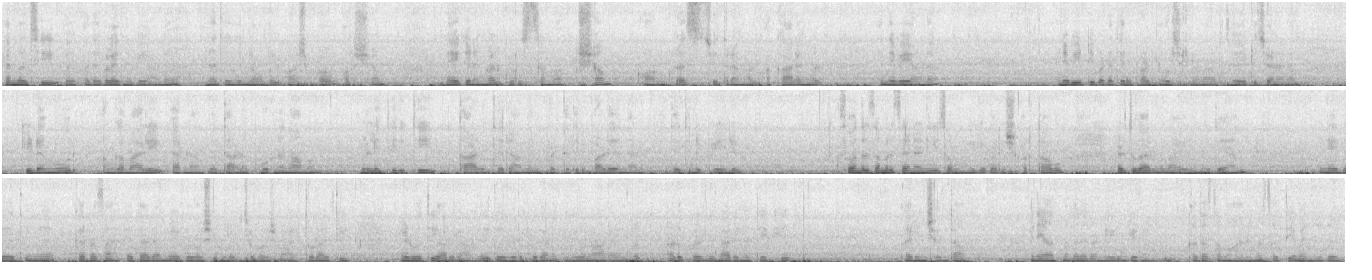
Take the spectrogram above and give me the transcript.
M L C കഥകൾ എന്നിവയാണ്. പിന്നെ അദ്ദേഹത്തിന്റെ ബാഷ്പ വർഷം ലേഖനങ്ങൾ ഗുരുസമക്ഷം കോൺഗ്രസ് ചിത്രങ്ങൾ അക്കാലങ്ങൾ എന്നിവയാണ്. പിന്നെ വീട്ടി പട്ടത്തിരിപ്പാട്ടിനെ കുറിച്ചിട്ടുള്ള അടുത്തതായിട്ട് ജനനം. കിടങ്ങൂർ അങ്കമാലി എറണാകുളത്താണ്. പൂർണനാമം വെള്ളിത്തിരുത്തി താഴത്ത് രാമൻ പട്ടതിരിപ്പാട് എന്നാണ് അദ്ദേഹത്തിന്റെ പേര്. സ്വാതന്ത്ര്യസമര സേനാനിയും സാമൂഹിക പരിഷ്കർത്താവും എഴുത്തുകാരനുമായിരുന്നു ഇദ്ദേഹം. പിന്നെ ഇദ്ദേഹത്തിന് കേരള സാഹിത്യ അക്കാദമി ഫെലോഷിപ്പ് ലഭിച്ച വർഷം ആയിരത്തി തൊള്ളായിരത്തി എഴുപത്തി ആറിലാണ് ഇദ്ദേഹത്തിന്റെ പ്രധാന കൃതികൾ നാടകങ്ങൾ അടുക്കളയിൽ നിന്ന് അരങ്ങത്തേക്ക് കരിഞ്ചന്ത പിന്നെ ആത്മകഥ കണ്ണീരും കിണറും കഥാസമാഹാരങ്ങൾ സത്യം എന്നത്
